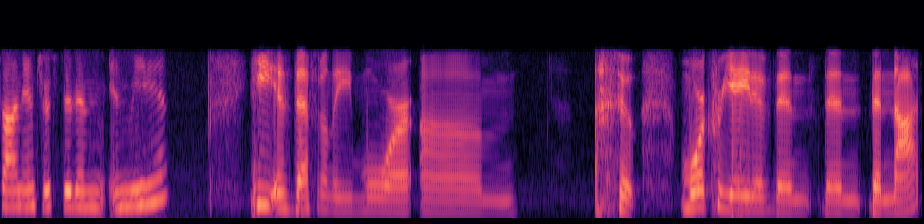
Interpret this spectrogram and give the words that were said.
son interested in in media? he is definitely more um more creative than than than not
